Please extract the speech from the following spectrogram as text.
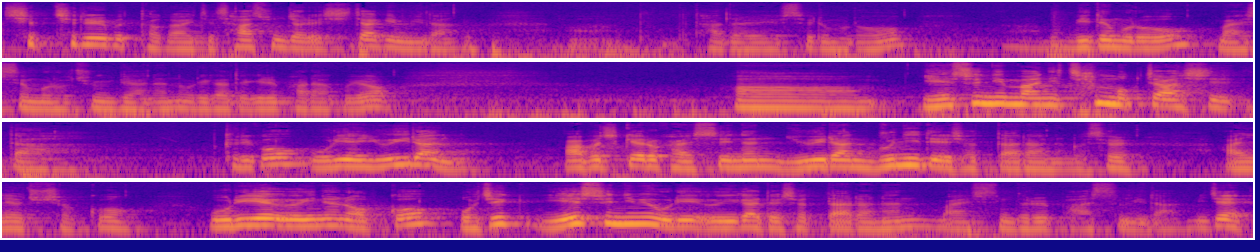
17일부터가 이제 사순절의 시작입니다. 다들 예수 이름으로 믿음으로 말씀으로 준비하는 우리가 되길 바라고요. 어, 예수님만이 참 목자시다. 그리고 우리의 유일한 아버지께로 갈 수 있는 유일한 문이 되셨다라는 것을 알려주셨고 우리의 의는 없고 오직 예수님이 우리의 의가 되셨다라는 말씀들을 봤습니다. 이제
